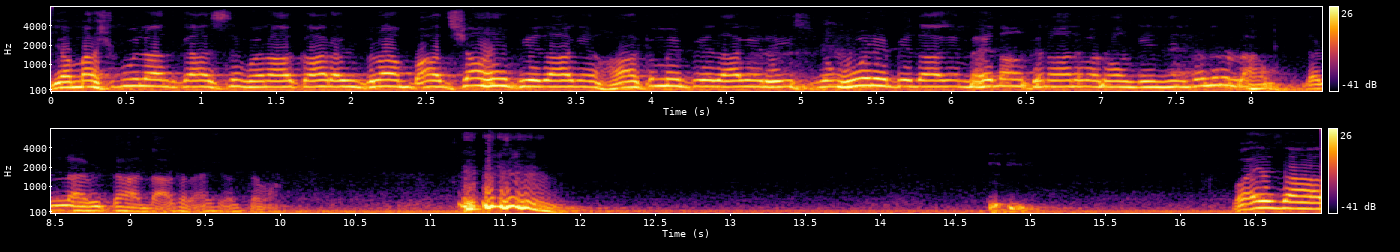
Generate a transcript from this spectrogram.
یا مشغولند کہ اس گناہکار ابھی فلان بادشاہیں پیدا گئے، حاکمیں پیدا گئے، رئیس جمہوریں پیدا گئے، میدان کنانے بنوان گئے دن قدر اللہ ہوں۔ در اللہ بھی تحت داخل آشان تمام وَإِذَا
